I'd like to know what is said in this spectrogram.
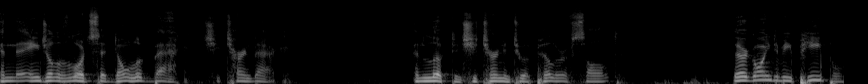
and the angel of the Lord said, Don't look back. She turned back and looked, and she turned into a pillar of salt. There are going to be people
